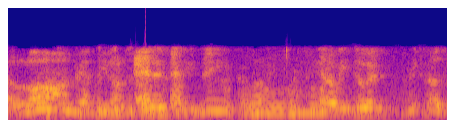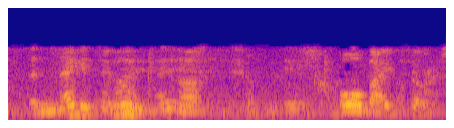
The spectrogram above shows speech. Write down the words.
long and you don't edit anything. You know, we do it because the negativity in us is all by itself.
